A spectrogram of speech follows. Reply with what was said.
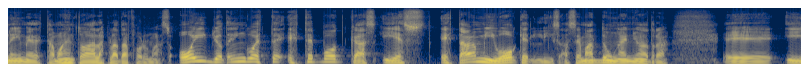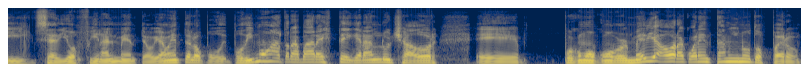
name it, estamos en todas las plataformas. Hoy yo tengo este, este podcast y es, estaba en mi bucket list hace más de un año atrás. y se dio finalmente. Obviamente lo pudimos atrapar a este gran luchador pues como, como por media hora, 40 minutos, pero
